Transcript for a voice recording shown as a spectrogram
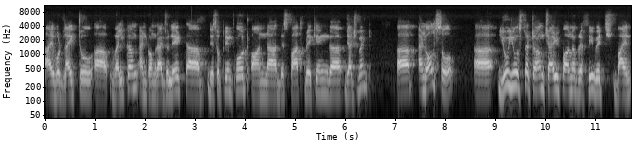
I would like to uh, welcome and congratulate uh, the Supreme Court on uh, this path-breaking uh, judgment. Uh, and also, you used the term child pornography, which by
